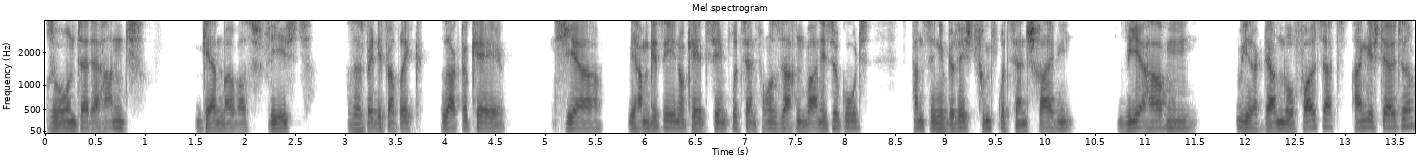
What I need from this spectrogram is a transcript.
so unter der Hand gern mal was fließt. Heißt, wenn die Fabrik sagt, okay, hier Wir haben gesehen, okay, 10% von unseren Sachen waren nicht so gut. Kannst du in den Bericht 5% schreiben. Wir haben, wie gesagt, wir haben nur Vollzeitangestellte,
